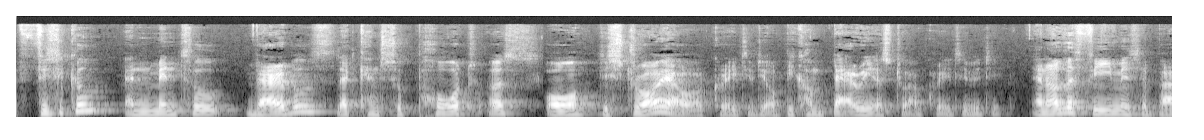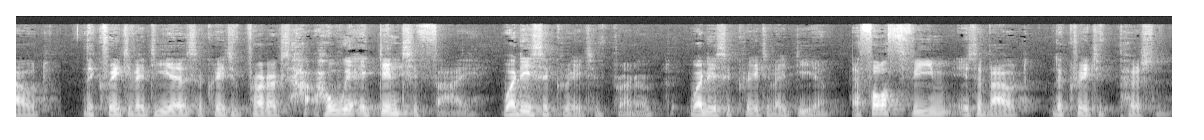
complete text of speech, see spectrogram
physical and mental variables that can support us or destroy our creativity or become barriers to our creativity. Another theme is about the creative ideas or creative products, how we identify what is a creative product, what is a creative idea. A fourth theme is about the creative person.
